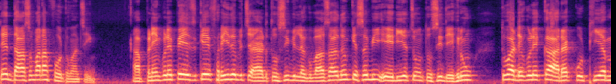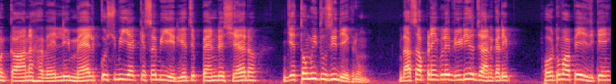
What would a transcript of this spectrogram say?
ਤੇ 10-12 ਫੋਟੋਆਂ ਜੀ ਆਪਣੇ ਕੋਲੇ ਭੇਜ ਕੇ ਫ੍ਰੀ ਦੇ ਵਿੱਚ ਐਡ ਤੁਸੀਂ ਵੀ ਲਗਵਾ ਸਕਦੇ ਹੋ, ਕਿਸੇ ਵੀ ਏਰੀਆ ਚੋਂ ਤੁਸੀਂ ਦੇਖ ਰਹੇ ਹੋ, ਤੁਹਾਡੇ ਕੋਲੇ ਘਰ ਹੈ, ਕੋਠੀ ਹੈ, ਮਕਾਨ, ਹਵੇਲੀ, ਮਹਿਲ ਕੁਝ ਵੀ ਹੈ, ਕਿਸੇ ਵੀ ਏਰੀਆ 'ਚ, ਪਿੰਡ, ਸ਼ਹਿਰ, ਜਿੱਥੋਂ ਵੀ ਤੁਸੀਂ ਦੇਖ ਰਹੇ ਹੋ। ਬਸ ਆਪਣੇ ਕੋਲੇ ਵੀਡੀਓ ਜਾਣਕਾਰੀ, ਫੋਟੋਆਂ ਭੇਜ ਕੇ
